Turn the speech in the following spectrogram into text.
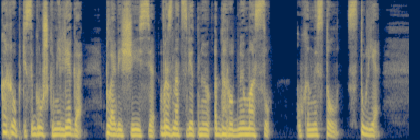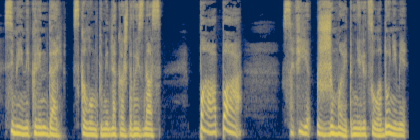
Коробки с игрушками Лего — плавящиеся в разноцветную однородную массу. Кухонный стол, стулья, семейный календарь с колонками для каждого из нас. «Папа!» София сжимает мне лицо ладонями,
